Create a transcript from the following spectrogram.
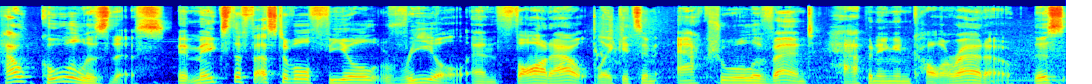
How cool is this? It makes the festival feel real and thought out like it's an actual event happening in Colorado. This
